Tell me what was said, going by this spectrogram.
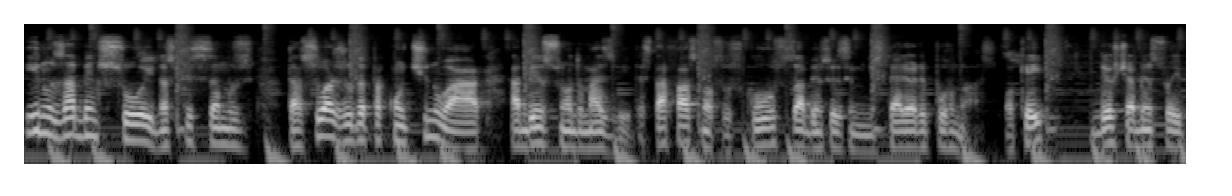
E nos abençoe. Nós precisamos da sua ajuda para continuar abençoando mais vidas. Tá? Faça nossos cursos, abençoe esse ministério, ore por nós, ok? Deus te abençoe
